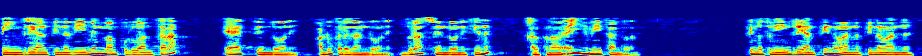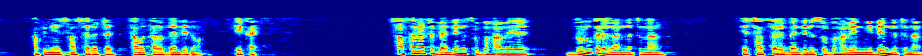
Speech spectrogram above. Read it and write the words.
මේ ඉන්ද්‍රියන් පිනවීමෙන් මම පුළුවන් තරම් ඈත් වෙන්න ඕනේ, අඩු කරගන්න ඕනේ, දුරස් වෙන්න ඕනේ කියන කල්පනාව. ඇයි එහෙම හිතන්න ඕනේ? පින්නතුනේ ඉන්ද්‍රියන් පිනවන්න පිනවන්න අපි මේ සසරට තව තව බැඳෙනවා. ඒකයි. සසරට බැඳෙන ස්වභාවය දුරු කරගන්නට නම් ඒ සසර බැඳෙන ස්වභාවයෙන් මිදෙන්නට නම්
